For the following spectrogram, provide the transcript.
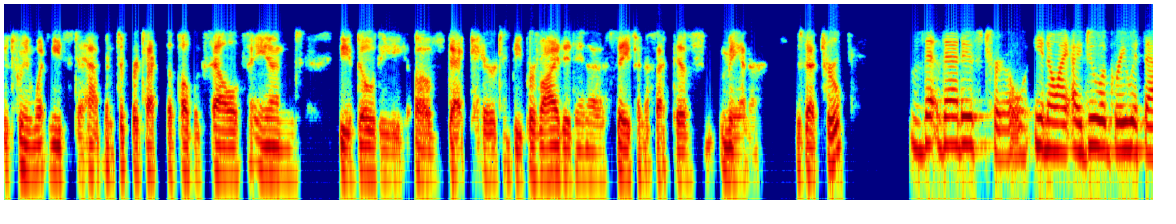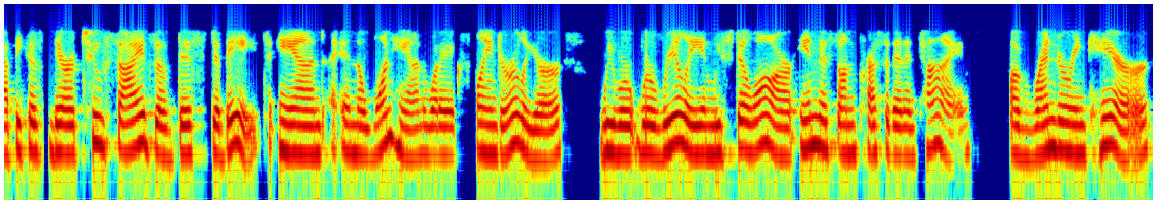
between what needs to happen to protect the public's health and the ability of that care to be provided in a safe and effective manner. Is that true? That, that is true. You know, I, I do agree with that because there are two sides of this debate. And in the one hand, what I explained earlier we were, were really, and we still are, in this unprecedented time of rendering care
